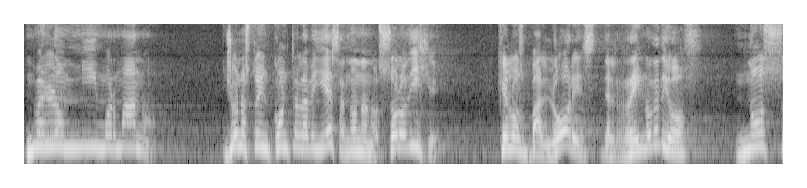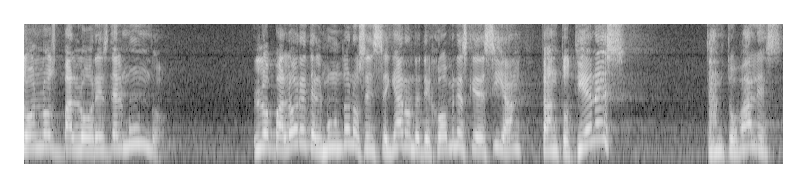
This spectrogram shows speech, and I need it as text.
No es lo mismo, hermano. Yo no estoy en contra de la belleza. No, no, no. Solo dije que los valores del reino de Dios no son los valores del mundo. Los valores del mundo nos enseñaron desde jóvenes que decían, tanto tienes, tanto vales.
